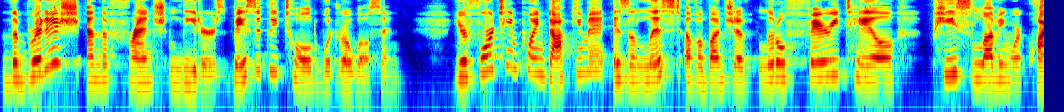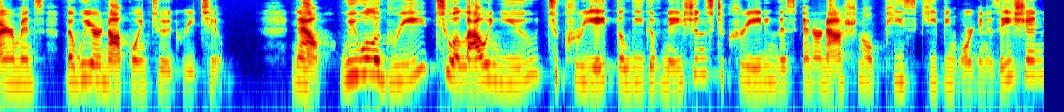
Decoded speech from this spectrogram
the British and the French leaders basically told Woodrow Wilson, your 14 point document is a list of a bunch of little fairy tale peace loving requirements that we are not going to agree to. Now, we will agree to allowing you to create the League of Nations, to creating this international peacekeeping organization.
